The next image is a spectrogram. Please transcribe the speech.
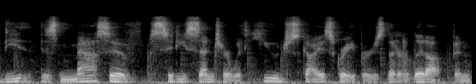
the this massive city center with huge skyscrapers that are lit up and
